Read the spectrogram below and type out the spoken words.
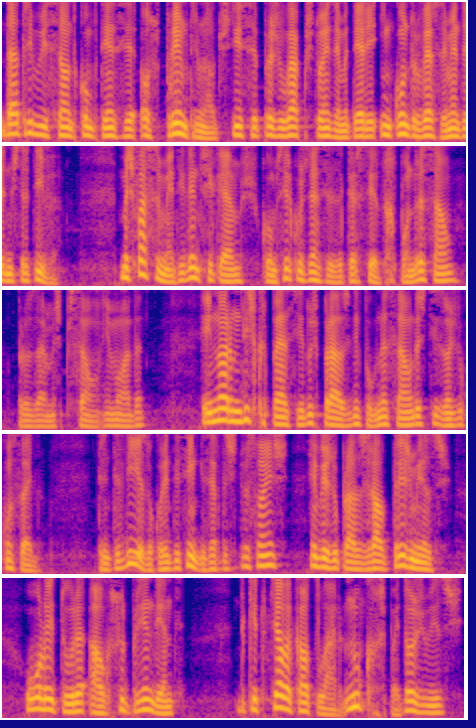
da atribuição de competência ao Supremo Tribunal de Justiça para julgar questões em matéria incontroversamente administrativa. Mas facilmente identificamos, como circunstâncias a carecer de reponderação, para usar uma expressão em moda, a enorme discrepância dos prazos de impugnação das decisões do Conselho. 30 dias ou 45 em certas situações, em vez do prazo geral de 3 meses, ou a leitura, algo surpreendente, de que a tutela cautelar, no que respeita aos juízes,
